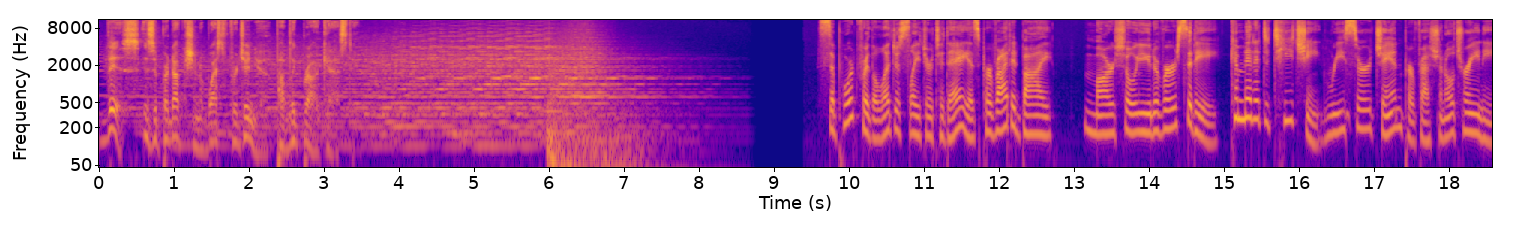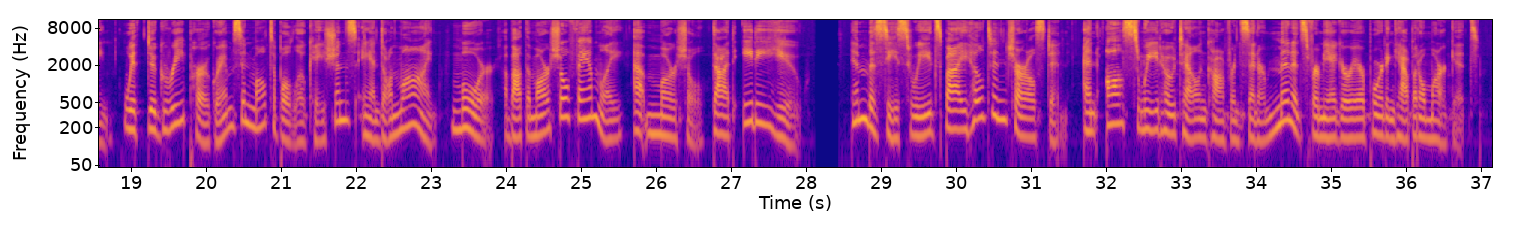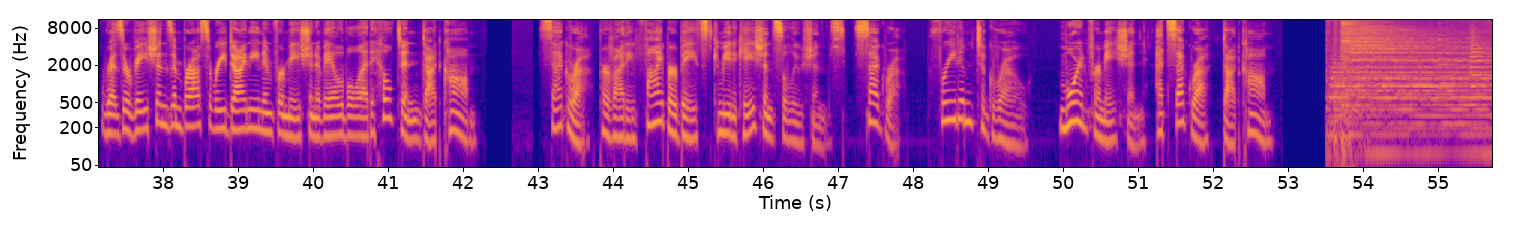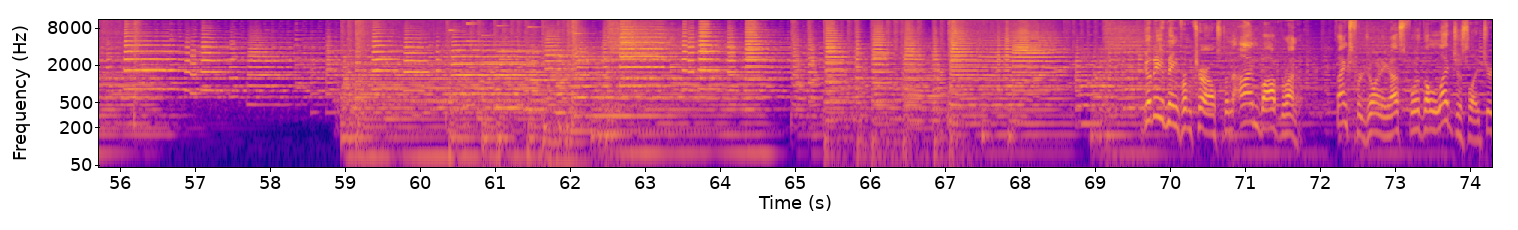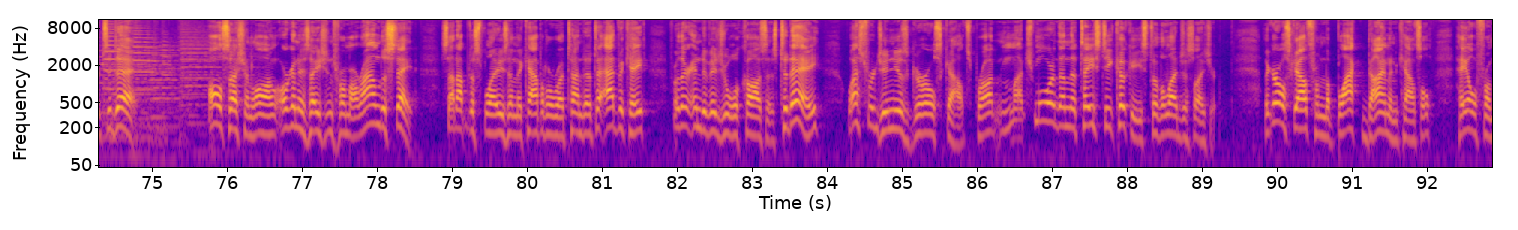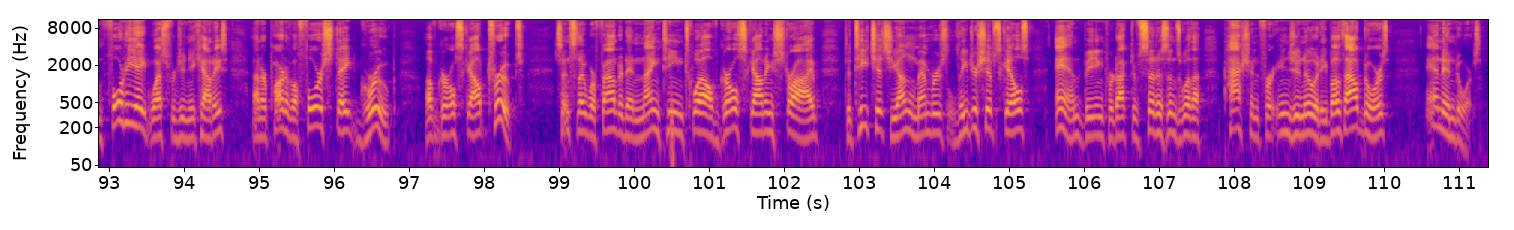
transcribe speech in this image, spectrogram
This is a production of West Virginia Public Broadcasting. Support for the legislature today is provided by Marshall University, committed to teaching, research, and professional training, with degree programs in multiple locations and online. More about the Marshall family at marshall.edu. Embassy Suites by Hilton Charleston, an all suite hotel and conference center minutes from Yeager Airport and Capital Markets. Reservations and brasserie dining information available at Hilton.com. Segra, providing fiber based communication solutions. Segra, freedom to grow. More information at Segra.com. Good evening from Charleston. I'm Bob Brunner. Thanks for joining us for the legislature today. All session long, organizations from around the state set up displays in the Capitol Rotunda to advocate for their individual causes. Today, West Virginia's Girl Scouts brought much more than the tasty cookies to the legislature. The Girl Scouts from the Black Diamond Council hail from 48 West Virginia counties and are part of a four state group of Girl Scout troops. Since they were founded in 1912, Girl Scouting strive to teach its young members leadership skills and being productive citizens with a passion for ingenuity, both outdoors and indoors.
